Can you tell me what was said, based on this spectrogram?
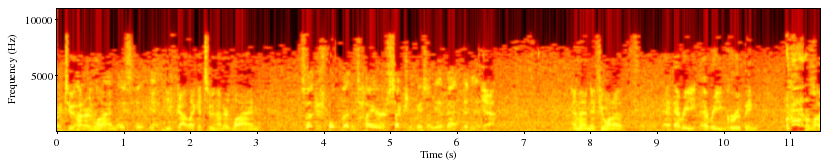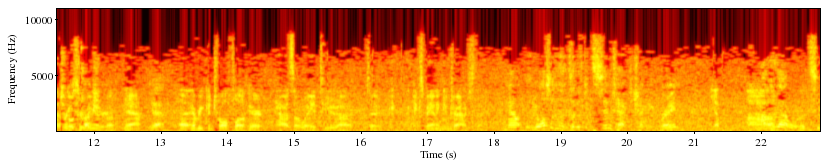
wait, 200 I'll do that. line. Let me see that again. you've got like a 200 line, So that just folded that entire section based on the event, didn't it? yeah. And then if you want to, every every grouping, logical grouping of structure. code, yeah. Yeah. Uh, every control flow here has a way to uh, to expand and contract stuff. Now, you also said this did syntax checking, right? Yep. How does that work? Let's see.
